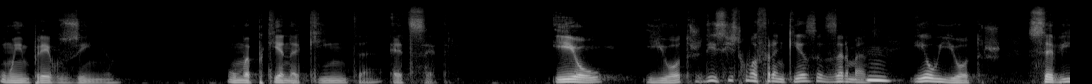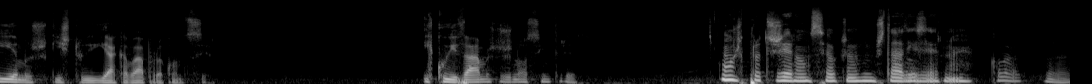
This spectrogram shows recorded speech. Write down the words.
um empregozinho, uma pequena quinta, etc. Eu e outros, disse isto com uma franqueza desarmante, hum. eu e outros sabíamos que isto ia acabar por acontecer e cuidámos dos nossos interesses. Uns protegeram-se, é o que me está a dizer, não é? Claro. Não é?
